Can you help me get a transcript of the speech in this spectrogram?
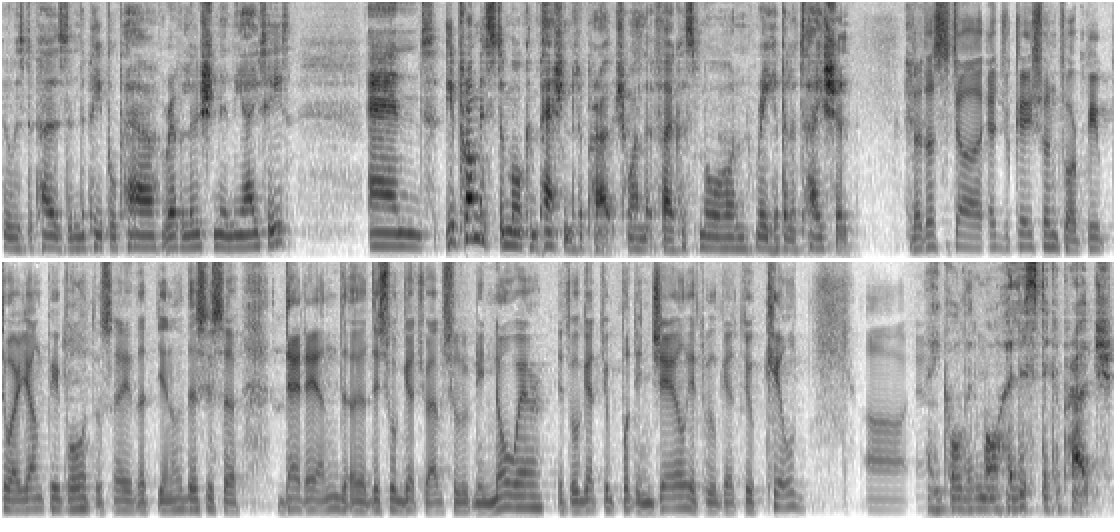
who was deposed in the People Power Revolution in the 80s. And he promised a more compassionate approach, one that focused more on rehabilitation. Let us uh, education for peop- to our young people to say that you know this is a dead end. Uh, this will get you absolutely nowhere. It will get you put in jail. It will get you killed. Uh, he called it a more holistic approach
